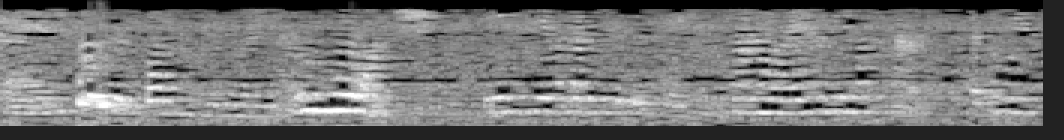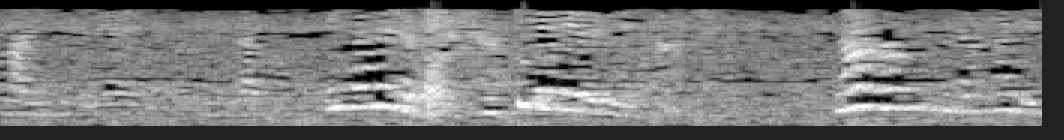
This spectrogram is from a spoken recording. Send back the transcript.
é, de todas as formas de imaginar, um monte. E em cima da vida do peixe, só não é revelação. É tudo isso mais Então veja bem, que deveria revelação? Nós vamos precisar fazer.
